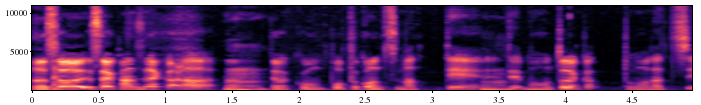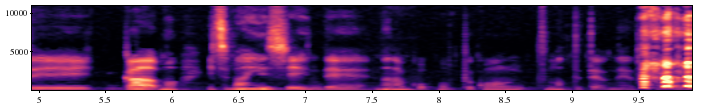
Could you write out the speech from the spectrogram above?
そうそういう感じだからうん。なんかこうポップコーン詰まって、うん。でもう本当なんか友達がもう一番いいシーンで「7個ポップコーン詰まってたよね」とか言われ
